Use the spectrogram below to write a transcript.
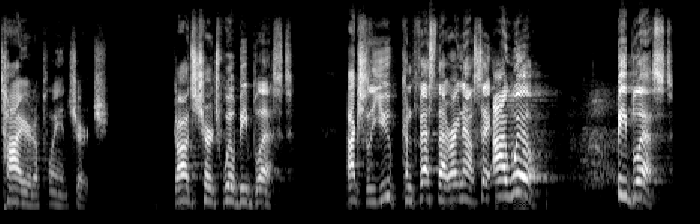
tired of playing church. God's church will be blessed. Actually, you confess that right now. Say, I will be blessed.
